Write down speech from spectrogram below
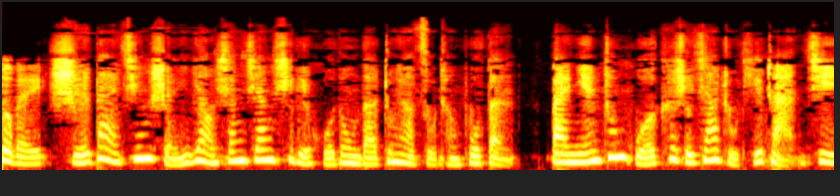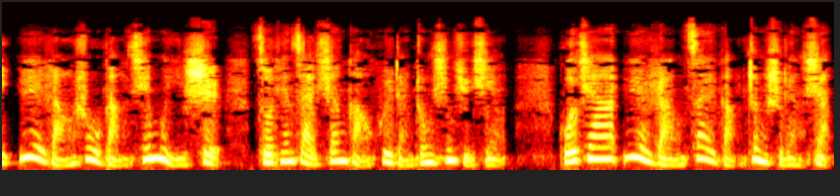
作为“时代精神耀香江”系列活动的重要组成部分，百年中国科学家主题展暨月壤入港揭幕仪式昨天在香港会展中心举行，国家月壤在港正式亮相。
